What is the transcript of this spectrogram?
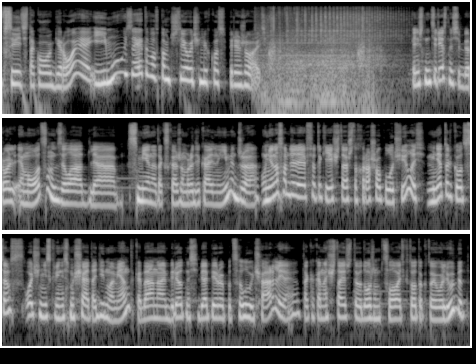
в свете такого героя, и ему из-за этого в том числе очень легко сопереживать. Конечно, интересно себе роль Эмма Уотсон взяла для смены, так скажем, радикальной имиджа. У нее, на самом деле, все таки я считаю, что хорошо получилось. Меня только вот Сэм очень искренне смущает один момент, когда она берет на себя первый поцелуй Чарли, так как она считает, что его должен поцеловать кто-то, кто его любит.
